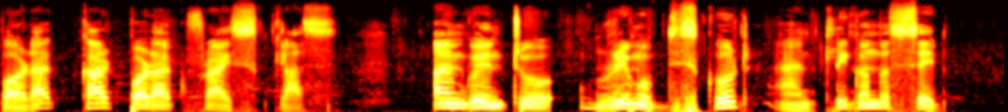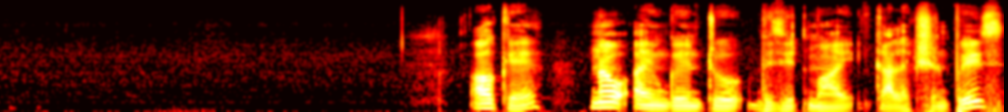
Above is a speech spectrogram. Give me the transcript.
product card product price class I'm going to remove this code and click on the save. Okay now I'm going to visit my collection page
